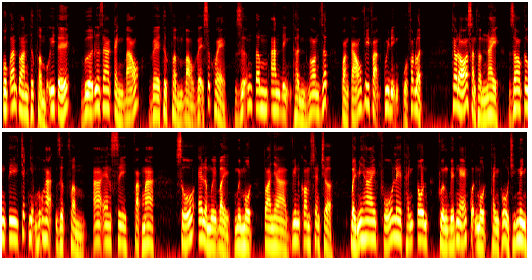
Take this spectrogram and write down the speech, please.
Cục An toàn Thực phẩm Bộ Y tế vừa đưa ra cảnh báo về thực phẩm bảo vệ sức khỏe, dưỡng tâm an định thần ngon giấc, quảng cáo vi phạm quy định của pháp luật. Theo đó, sản phẩm này do công ty trách nhiệm hữu hạn dược phẩm ANC Phạc Ma, số L1711 tòa nhà Vincom Center 72 phố Lê Thánh Tôn, phường Bến Nghé, quận 1, thành phố Hồ Chí Minh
